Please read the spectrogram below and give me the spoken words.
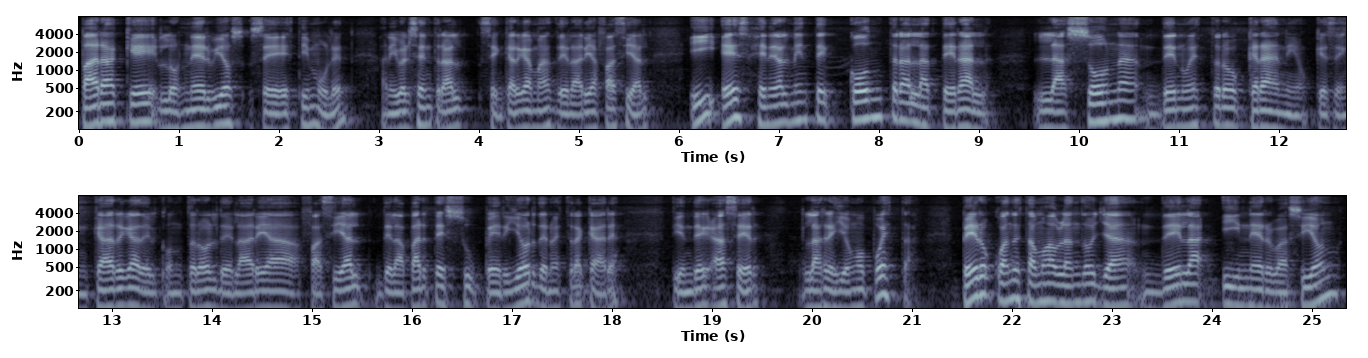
para que los nervios se estimulen. A nivel central se encarga más del área facial y es generalmente contralateral la zona de nuestro cráneo que se encarga del control del área facial de la parte superior de nuestra cara tiende a ser la región opuesta. Pero cuando estamos hablando ya de la inervación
